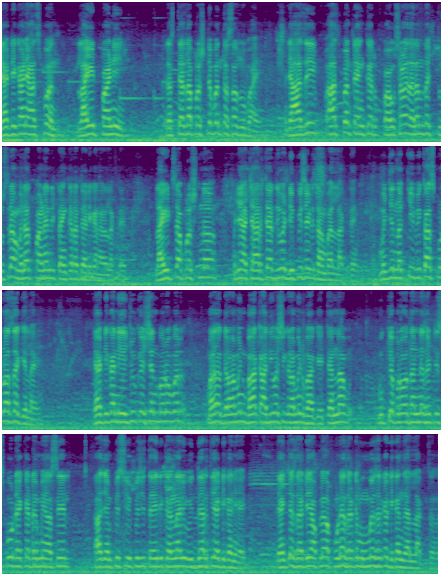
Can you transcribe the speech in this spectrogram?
या ठिकाणी आज पण लाइट पाणी रस्त्याचा प्रश्न पण तसाच उभा आहे. म्हणजे आजही आज पण टँकर पावसाळा झाल्यानंतर दुसऱ्या महिन्यात पाण्याने टँकर त्या ठिकाणी आणायला लागत आहेत लाईटचा प्रश्न म्हणजे चार चार दिवस डी पीसाठी थांबायला लागते म्हणजे नक्की विकास कुणाचा केला आहे या ठिकाणी एज्युकेशन बरोबर माझा ग्रामीण भाग आदिवासी ग्रामीण भाग आहे. त्यांना मुख्य प्रवाहात आणण्यासाठी स्पोर्ट अकॅडमी असेल आज M P C U P C तयारी करणारे विद्यार्थी या ठिकाणी आहेत. त्यांच्यासाठी आपल्याला पुण्यासाठी मुंबईसारख्या ठिकाणी जायला लागतं.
